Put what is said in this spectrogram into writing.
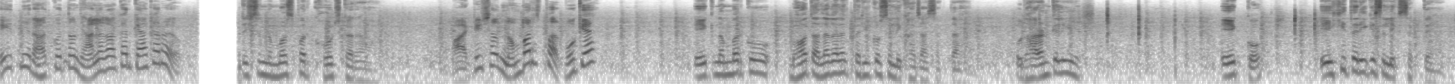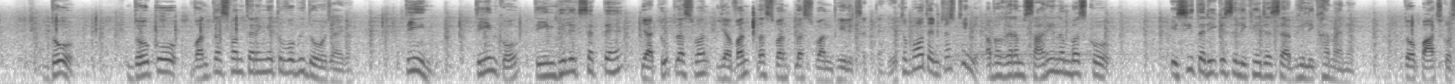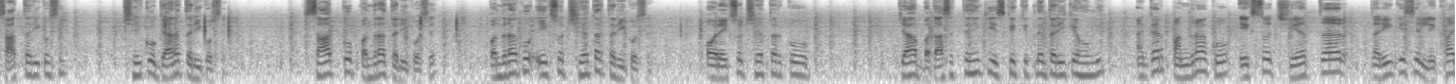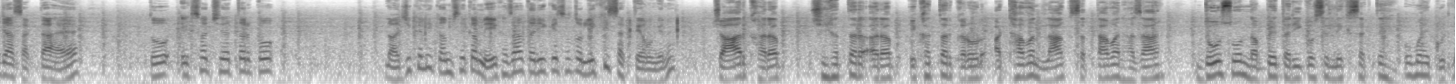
इतनी रात को इतना ध्यान लगाकर क्या कर रहे हो? पार्टीशन नंबर्स पर खोज कर रहा हूँ। पार्टीशन नंबर्स पर? वो क्या? एक नंबर को बहुत अलग अलग तरीकों से लिखा जा सकता है। उदाहरण के लिए एक को एक ही तरीके से लिख सकते हैं। दो दो को वन प्लस वन करेंगे तो वो भी दो हो जाएगा। तीन तीन को तीन भी लिख सकते हैं या टू प्लस वन या one plus one plus one भी लिख सकते हैं। ये तो बहुत इंटरेस्टिंग है। अब अगर हम सारे नंबर्स को इसी तरीके से लिखे जैसे अभी लिखा मैंने तो पाँच को सात तरीकों से छः को ग्यारह तरीकों से सात को पंद्रह तरीकों से पंद्रह को एक सौ छिहत्तर तरीकों से। और एक सौ छिहत्तर को क्या आप बता सकते हैं कि इसके कितने तरीके होंगे? अगर पंद्रह को एक सौ छिहत्तर तरीके से लिखा जा सकता है तो एक सौ छिहत्तर को लॉजिकली कम से कम एक हज़ार तरीके से तो लिख ही सकते होंगे ना। चार खरब छिहत्तर अरब इकहत्तर करोड़ अट्ठावन लाख सत्तावन हज़ार दो सौ नब्बे तरीकों से लिख सकते हैं। Oh my goodness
